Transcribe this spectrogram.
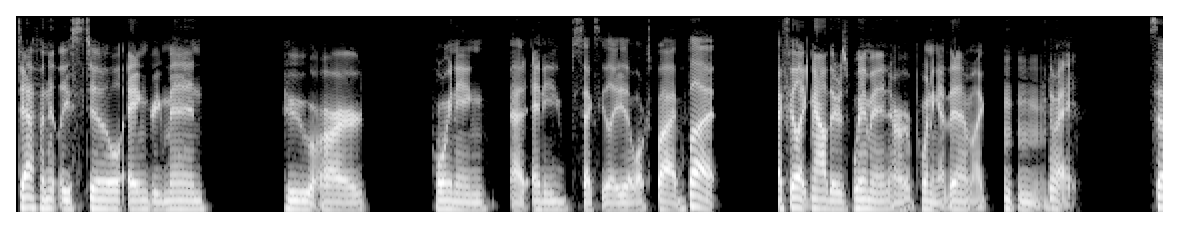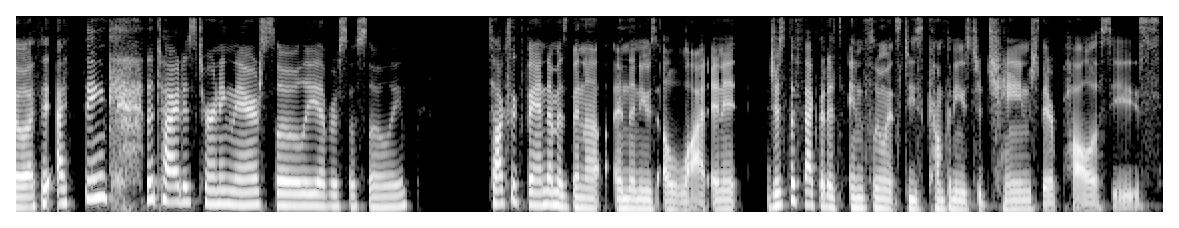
definitely still angry men who are pointing at any sexy lady that walks by. But I feel like now there's women are pointing at them like, mm-mm. Right. So I think I think the tide is turning there slowly, ever so slowly. Toxic fandom has been uh, in the news a lot, and it just the fact that it's influenced these companies to change their policies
